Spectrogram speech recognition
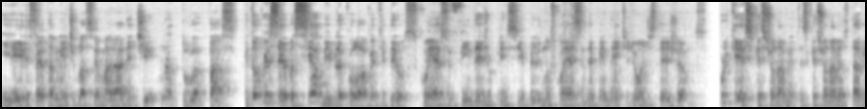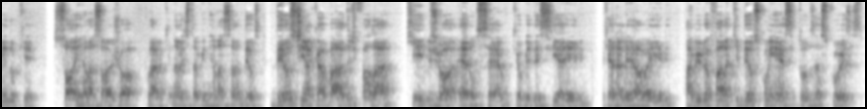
e ele certamente blasfemará de ti na tua face. Então perceba, se a Bíblia coloca que Deus conhece o fim desde o princípio, ele nos conhece independente de onde estejamos. Por que esse questionamento? Esse questionamento está vindo o quê? Só em relação a Jó? Claro que não, ele está vindo em relação a Deus. Deus tinha acabado de falar que Jó era um servo que obedecia a ele, que era leal a ele. A Bíblia fala que Deus conhece todas as coisas.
